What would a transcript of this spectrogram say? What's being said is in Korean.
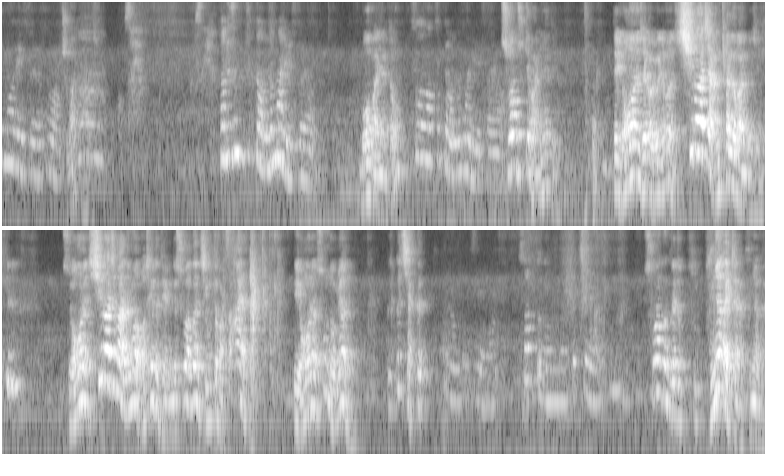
주말에 있어요 수학. 주말? 근데 숙- 숙제 완전 많이 냈어요. 뭐 많이 했다고? 수학 숙제 완전 많이 냈어요. 수학 숙제 많이 해야 돼요. 근데 영어는 제가 왜 그러냐면 싫어하지 않게 하려고 하는 거지. 영어는 싫어하지만 않으면 어떻게든 돼. 근데 수학은 지금부터 막 쌓아야 돼. 근데 영어는 손 놓으면 끝- 끝이야 끝. 수학도 너무 끝이에요. 수학은 그래도 부- 분야가 있잖아 분야가.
